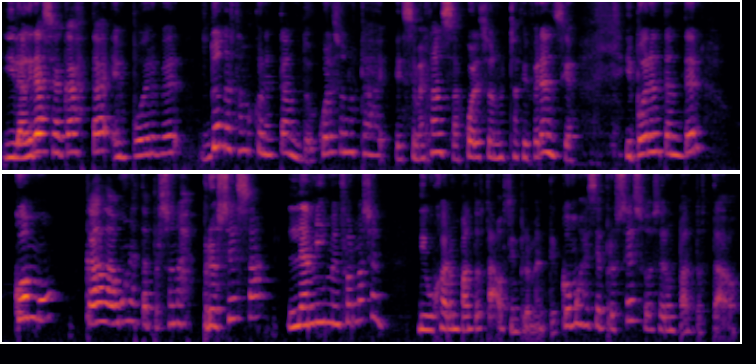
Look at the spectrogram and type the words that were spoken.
Y la gracia acá está en poder ver dónde estamos conectando, cuáles son nuestras eh, semejanzas, cuáles son nuestras diferencias y poder entender cómo cada una de estas personas procesa la misma información. Dibujar un pan tostado simplemente. ¿Cómo es ese proceso de hacer un pan tostado?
